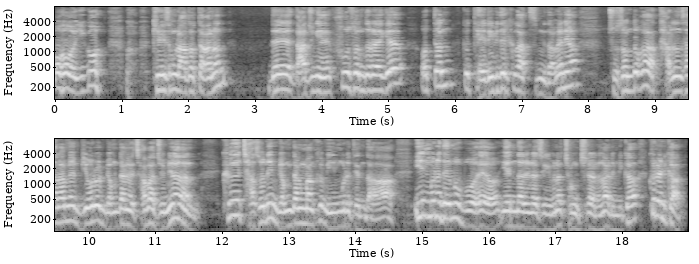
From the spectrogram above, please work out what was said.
어 이거 계속 놔뒀다가는 내 나중에 후손들에게 어떤 그 대립이 될 것 같습니다. 왜냐 주선도가 다른 사람의 묘를 명당에 잡아주면 그 자손이 명당만큼 인물이 된다. 인물이 되면 뭐해요? 옛날이나 지금이나 정치라는 거 아닙니까? 그러니까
